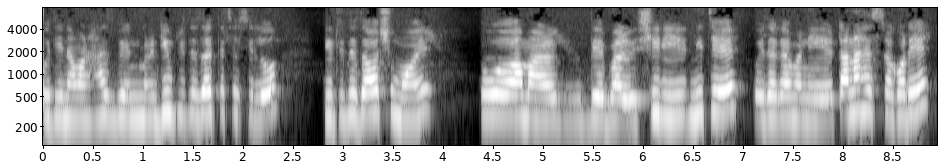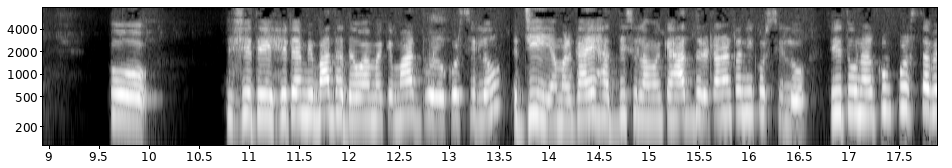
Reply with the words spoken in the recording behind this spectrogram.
ওই দিন আমার হাজবেন্ড মানে ডিউটিতে যাইতে চেয়েছিল ডিউটিতে যাওয়ার সময় তো আমার দেবার সিঁড়ির নিচে ওই জায়গায় মানে টানা হেঁচড়া করে। তো সেতে সেটা আমি বাধা দেওয়া আমাকে মারধরও করছিল। জি, আমার গায়ে হাত দিছিল, আমাকে হাত ধরে টানাটানি করছিল। যেহেতু ওনার কুপ্রস্তাবে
